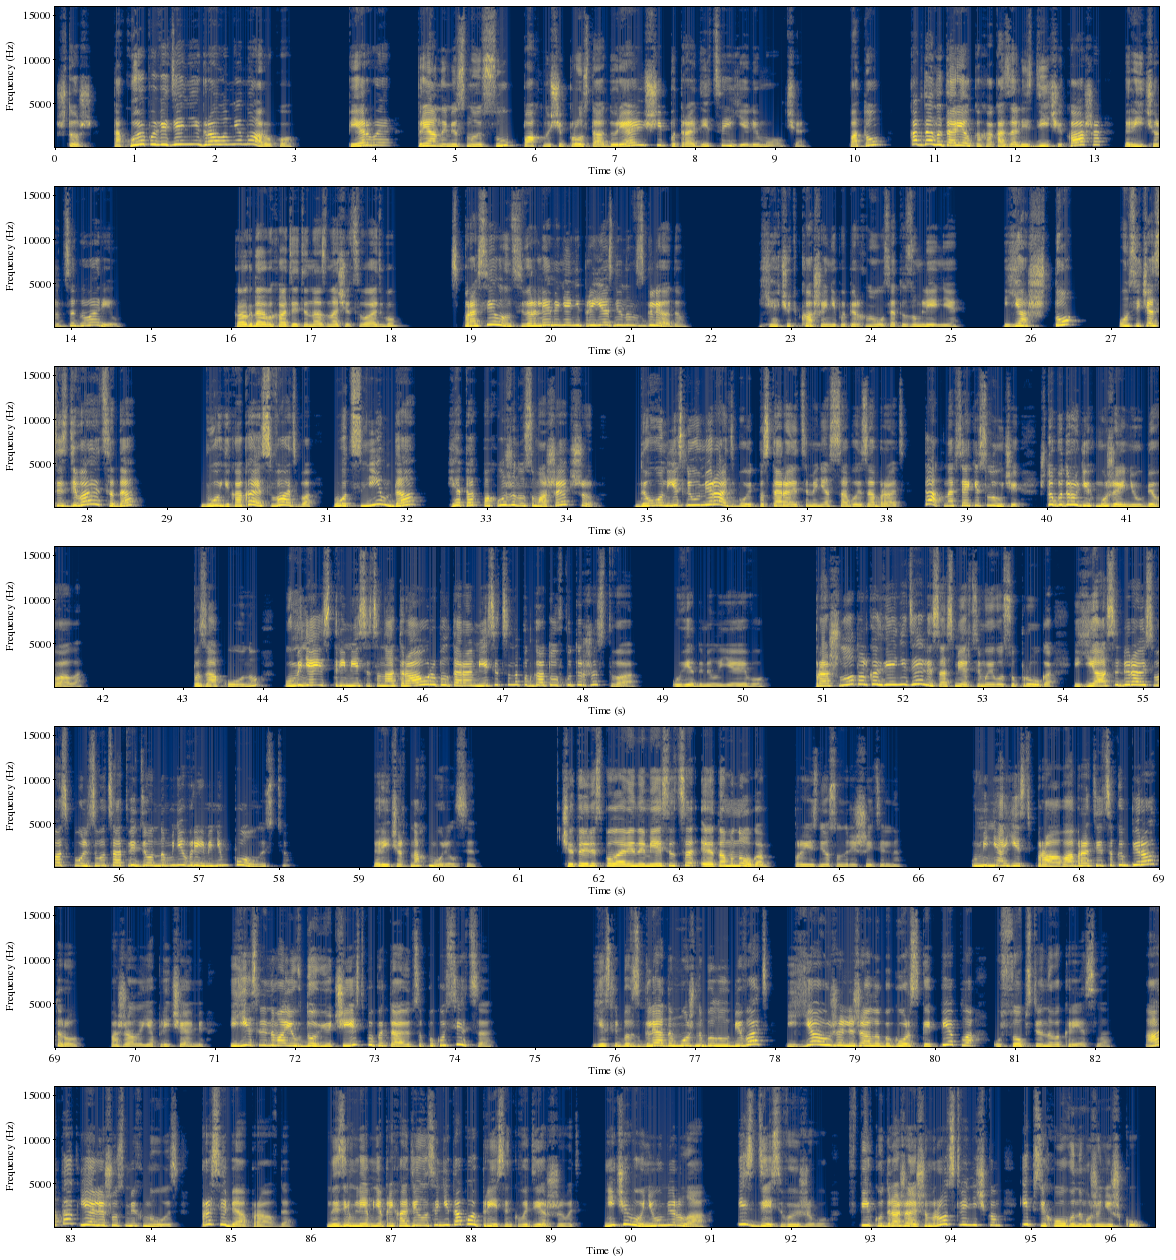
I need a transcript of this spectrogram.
Что ж, Такое поведение играло мне на руку. Первое – пряный мясной суп, пахнущий просто одуряющий, по традиции ели молча. Потом, когда на тарелках оказались дичь и каша, Ричард заговорил. «Когда вы хотите назначить свадьбу?» Спросил он, сверля меня неприязненным взглядом. Я чуть кашей не поперхнулась от изумления. «Я что? Он сейчас издевается, да?» Боги, какая свадьба! Вот с ним, да? Я так похожа на сумасшедшую. Да он, если умирать будет, постарается меня с собой забрать. Так, на всякий случай, чтобы других мужей не убивала. По закону у меня есть три месяца на траур и полтора месяца на подготовку торжества, уведомила я его. Прошло только две недели со смерти моего супруга, и я собираюсь воспользоваться отведенным мне временем полностью. Ричард нахмурился. «Четыре с половиной месяца – это много», – произнес он решительно. «У меня есть право обратиться к императору», – пожала я плечами, «если на мою вдовью честь попытаются покуситься». Если бы взглядом можно было убивать, я уже лежала бы горской пепла у собственного кресла. А так я лишь усмехнулась, про себя, правда. На земле мне приходилось и не такой прессинг выдерживать. Ничего не умерла. И здесь выживу, в пику дрожайшим родственничкам и психованному женишку.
